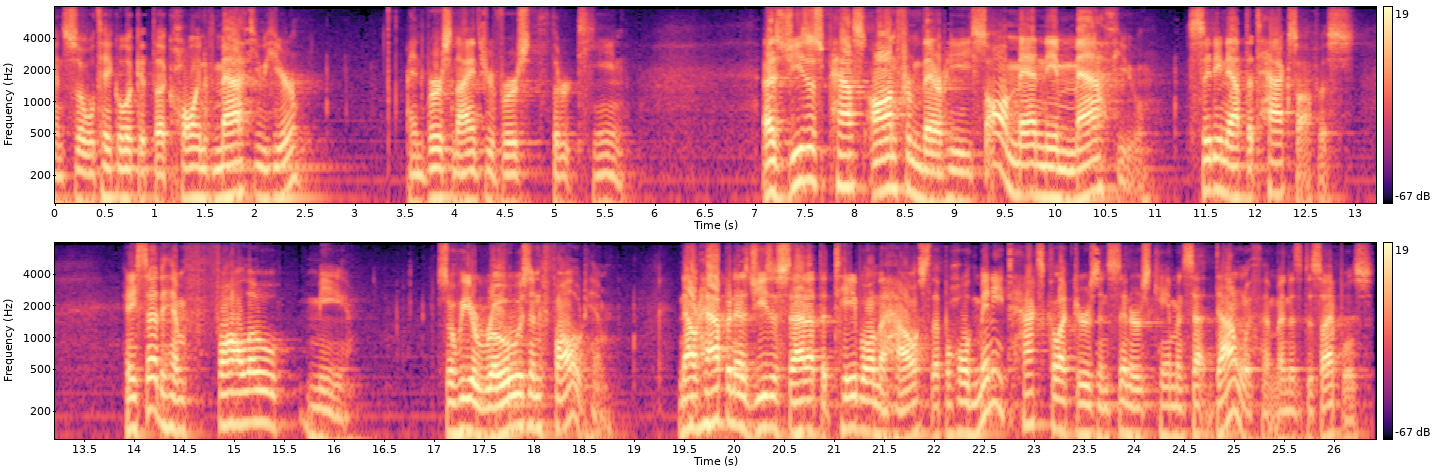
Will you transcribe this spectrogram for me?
And so we'll take a look at the calling of Matthew here in verse 9 through verse 13. As Jesus passed on from there, he saw a man named Matthew sitting at the tax office. And he said to him, Follow me. So he arose and followed him. Now it happened as Jesus sat at the table in the house that, behold, many tax collectors and sinners came and sat down with him and his disciples.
